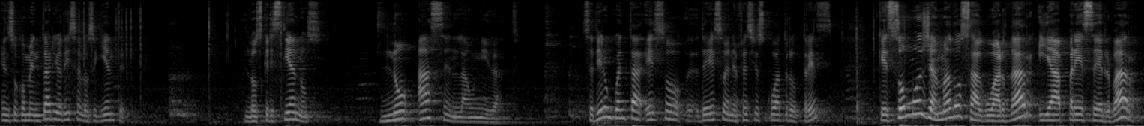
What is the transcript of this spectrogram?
en su comentario dice lo siguiente, los cristianos no hacen la unidad. ¿Se dieron cuenta eso, de eso en Efesios 4:3? Que somos llamados a guardar y a preservar,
